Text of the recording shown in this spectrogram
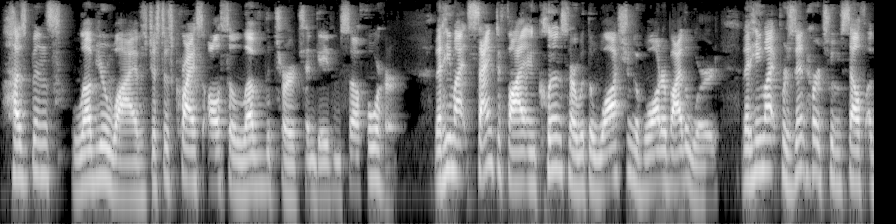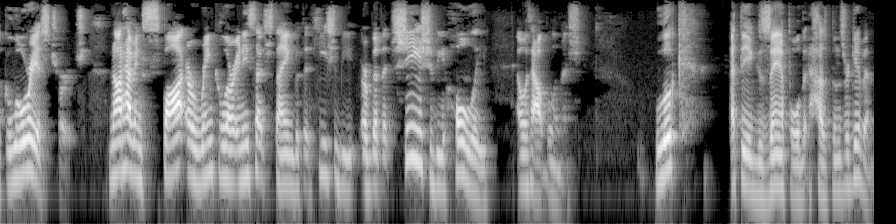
Husbands, love your wives, just as Christ also loved the church and gave himself for her, that he might sanctify and cleanse her with the washing of water by the word, that he might present her to himself a glorious church, not having spot or wrinkle or any such thing, but that he should be or but that she should be holy and without blemish. Look at the example that husbands are given.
